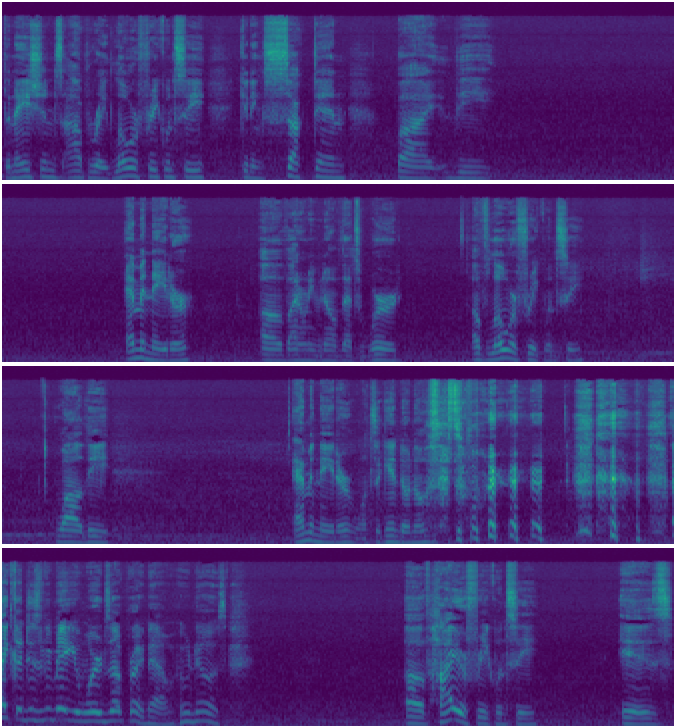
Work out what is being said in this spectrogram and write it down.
The nations operate lower frequency, getting sucked in by the emanator of, I don't even know if that's a word, of lower frequency, while the emanator, once again, don't know if that's a word. I could just be making words up right now. Who knows? Of higher frequency is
